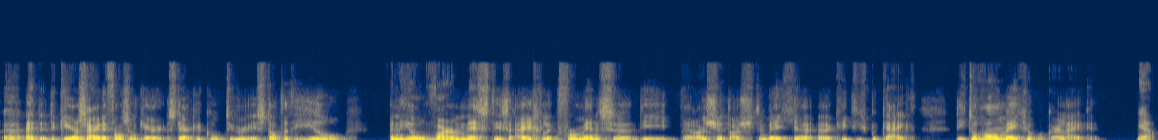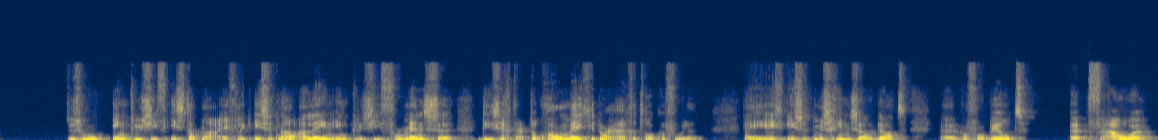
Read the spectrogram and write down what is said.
uh, de, de keerzijde van zo'n sterke cultuur is dat het heel, een heel warm nest is eigenlijk voor mensen die, hè, als, je het, als je het een beetje uh, kritisch bekijkt, die toch al een beetje op elkaar lijken. Ja. Dus hoe inclusief is dat nou eigenlijk? Is het nou alleen inclusief voor mensen die zich daar toch al een beetje door aangetrokken voelen? Is, is het misschien zo dat uh, bijvoorbeeld uh, vrouwen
